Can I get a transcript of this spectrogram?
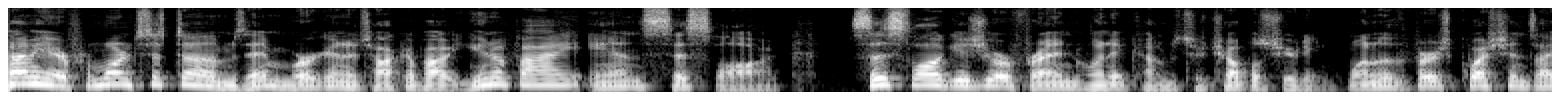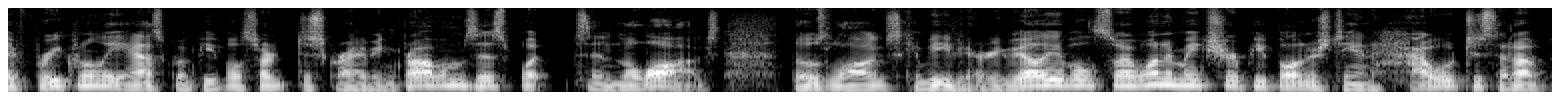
Tom here from Lawrence Systems, and we're going to talk about UniFi and Syslog. Syslog is your friend when it comes to troubleshooting. One of the first questions I frequently ask when people start describing problems is what's in the logs. Those logs can be very valuable, so I want to make sure people understand how to set up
